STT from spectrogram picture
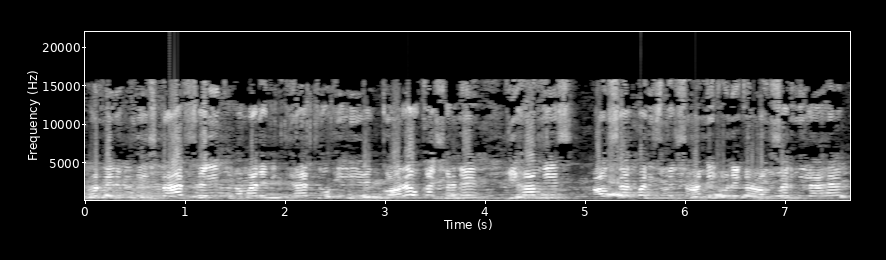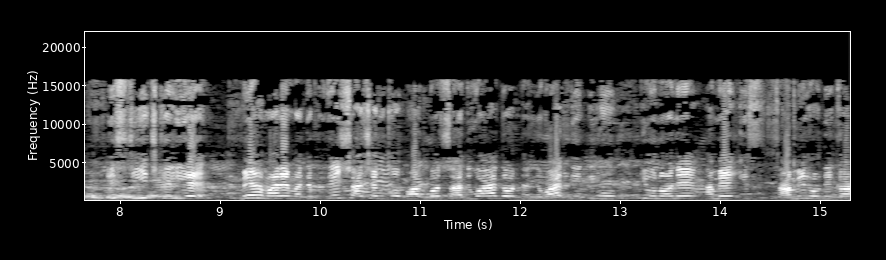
और मेरे पूरे स्टाफ सहित हमारे विद्यार्थियों के लिए गौरव का क्षण है कि हम इस अवसर पर इसमें शामिल होने का अवसर मिला है। इस चीज़ के लिए मैं हमारे मध्य प्रदेश शासन को बहुत बहुत साधुवाद और धन्यवाद देती हूँ कि उन्होंने हमें इस शामिल होने का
